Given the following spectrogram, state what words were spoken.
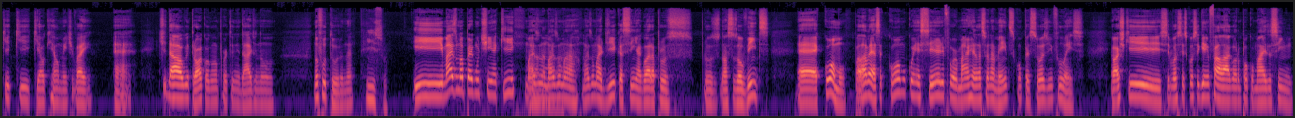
que, que, que é o que realmente vai é, te dar algo em troca, alguma oportunidade no, no futuro, né? Isso. E mais uma perguntinha aqui, mais, um, mais, uma, mais uma dica assim agora pros, pros nossos ouvintes. É como, palavra é essa, como conhecer e formar relacionamentos com pessoas de influência. Eu acho que se vocês conseguirem falar agora um pouco mais assim,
